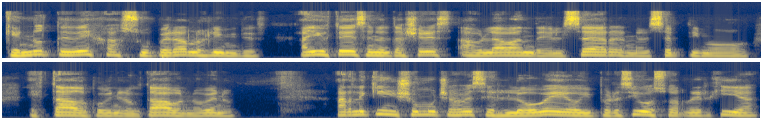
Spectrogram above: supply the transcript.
que no te deja superar los límites. Ahí ustedes en el taller hablaban del ser, en el séptimo estado, después viene el octavo, el noveno. Arlequín yo muchas veces lo veo y percibo su energía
